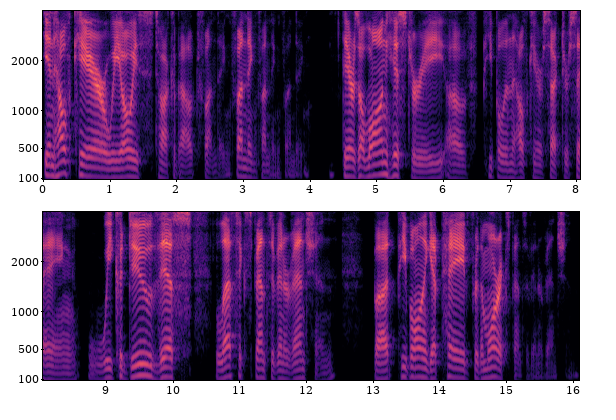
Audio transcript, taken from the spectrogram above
In healthcare, we always talk about funding, funding, funding, funding. There's a long history of people in the healthcare sector saying we could do this less expensive intervention, but people only get paid for the more expensive intervention.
